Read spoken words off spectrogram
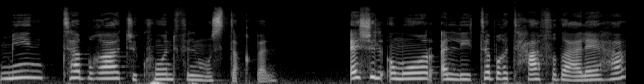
مين تبغى تكون في المستقبل؟ إيش الأمور اللي تبغى تحافظ عليها؟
